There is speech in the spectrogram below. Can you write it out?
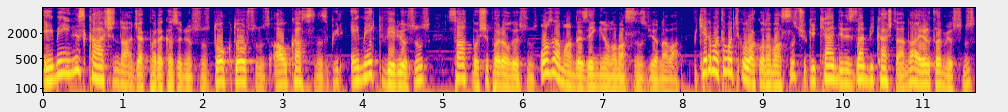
emeğiniz karşında ancak para kazanıyorsunuz. Doktorsunuz, avukatsınız, bir emek veriyorsunuz, saat başı para alıyorsunuz. O zaman da zengin olamazsınız diyor Naval. Bir kere matematik olarak olamazsınız çünkü kendinizden birkaç tane daha ayırtamıyorsunuz.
